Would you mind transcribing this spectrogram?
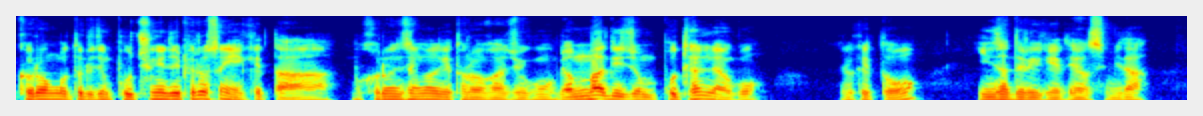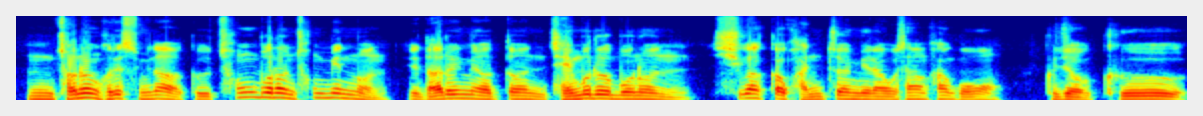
그런 것들을 좀 보충해줄 필요성이 있겠다 뭐 그런 생각이 들어가지고 몇 마디 좀 보태려고 이렇게 또 인사드리게 되었습니다. 음, 저는 그랬습니다. 그 청불원 청빈론 나름의 어떤 재물을 보는 시각과 관점이라고 생각하고 그죠 그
